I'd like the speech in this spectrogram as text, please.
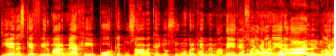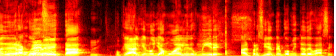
tienes que firmarme aquí porque tú sabes que yo soy un hombre que me manejo que eso de hay una que manera, yo no una manera con eso. correcta. Sí. Porque alguien lo llamó a él y dijo, mire, al presidente del comité de base,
